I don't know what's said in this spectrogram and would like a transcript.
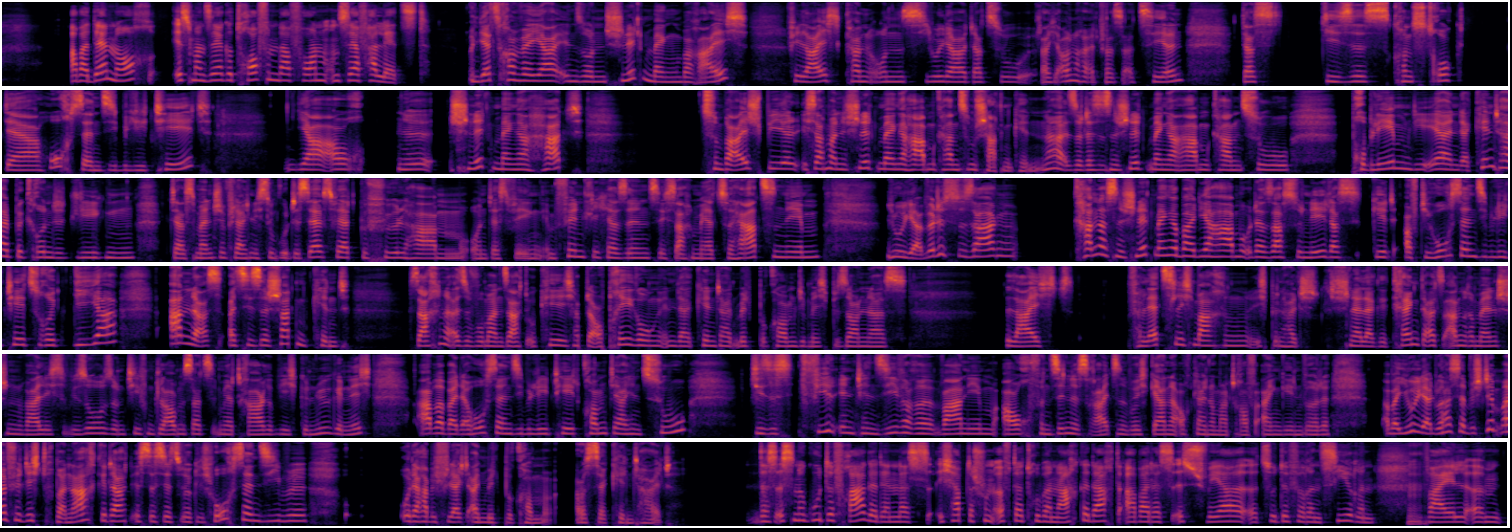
Aber dennoch ist man sehr getroffen davon und sehr verletzt. Und jetzt kommen wir ja in so einen Schnittmengenbereich. Vielleicht kann uns Julia dazu gleich auch noch etwas erzählen, dass dieses Konstrukt der Hochsensibilität ja auch eine Schnittmenge hat, zum Beispiel, ich sag mal, eine Schnittmenge haben kann zum Schattenkind. Ne? Also, dass es eine Schnittmenge haben kann zu Problemen, die eher in der Kindheit begründet liegen, dass Menschen vielleicht nicht so ein gutes Selbstwertgefühl haben und deswegen empfindlicher sind, sich Sachen mehr zu Herzen nehmen. Julia, würdest du sagen, kann das eine Schnittmenge bei dir haben oder sagst du, nee, das geht auf die Hochsensibilität zurück, die ja anders als diese Schattenkind Sachen, also wo man sagt, okay, ich habe da auch Prägungen in der Kindheit mitbekommen, die mich besonders leicht verletzlich machen. Ich bin halt schneller gekränkt als andere Menschen, weil ich sowieso so einen tiefen Glaubenssatz in mir trage, wie ich genüge nicht. Aber bei der Hochsensibilität kommt ja hinzu, dieses viel intensivere Wahrnehmen auch von Sinnesreizen, wo ich gerne auch gleich nochmal drauf eingehen würde. Aber Julia, du hast ja bestimmt mal für dich drüber nachgedacht, ist das jetzt wirklich hochsensibel oder habe ich vielleicht einen mitbekommen aus der Kindheit? Das ist eine gute Frage, denn das, ich habe da schon öfter drüber nachgedacht, aber das ist schwer äh, zu differenzieren, hm. weil ähm,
